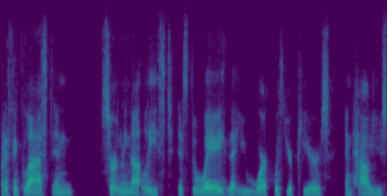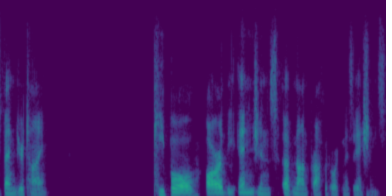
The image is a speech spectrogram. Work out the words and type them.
But I think last and certainly not least, is the way that you work with your peers and how you spend your time. People are the engines of nonprofit organizations.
